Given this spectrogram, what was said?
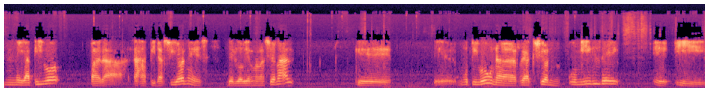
negativo para las aspiraciones del gobierno nacional que eh, motivó una reacción humilde eh, y,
